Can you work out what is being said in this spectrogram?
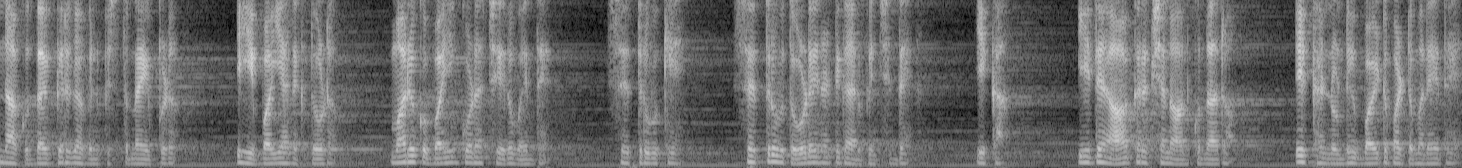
నాకు దగ్గరగా వినిపిస్తున్నాయి ఇప్పుడు. ఈ భయానికి తోడు మరొక భయం కూడా చేరువైంది. శత్రువుకి శత్రువు తోడైనట్టుగా అనిపించింది. ఇక ఇదే ఆఖరి క్షణం అనుకున్నాను. ఇక్కడి నుండి బయటపడమనేదే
